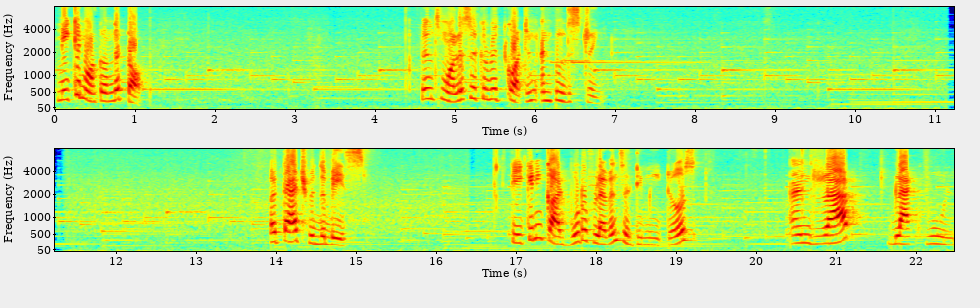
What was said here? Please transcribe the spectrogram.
Make a knot on the top. Fill smaller circle with cotton and pull the string. Attach with the base. Take any cardboard of 11 centimeters and wrap black wool.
